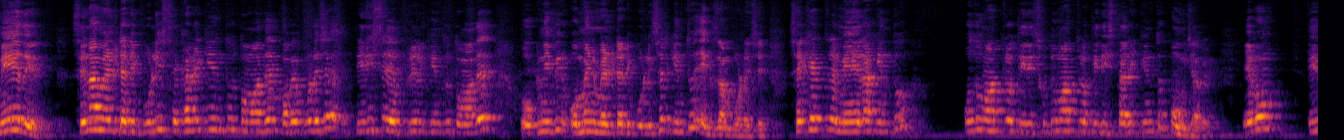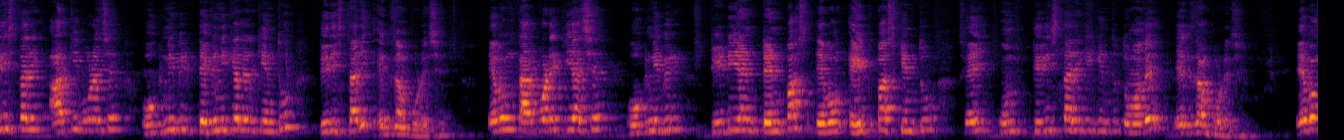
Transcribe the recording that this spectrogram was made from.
মেয়েদের, সেনা মিলিটারি পুলিশ সেখানে কিন্তু তোমাদের কবে পড়েছে? তিরিশে এপ্রিল কিন্তু তোমাদের অগ্নিবীর ওমেন মিলিটারি পুলিশের কিন্তু এক্সাম পড়েছে। সেক্ষেত্রে মেয়েরা কিন্তু শুধুমাত্র তিরিশ শুধুমাত্র তিরিশ তারিখ কিন্তু পৌঁছাবে। এবং তিরিশ তারিখ আর কি পড়েছে? অগ্নিবীর টেকনিক্যালের কিন্তু তিরিশ তারিখ এক্সাম পড়েছে। এবং তারপরে কি আছে? অগ্নিবীর টিডিএন টেন পাস এবং এইট পাস কিন্তু সেই তিরিশ তারিখে কিন্তু তোমাদের এক্সাম পড়েছে। এবং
